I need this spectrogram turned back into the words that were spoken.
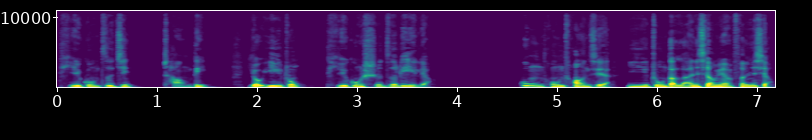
提供资金、场地，由一中提供师资力量，共同创建一中的兰香苑分校。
